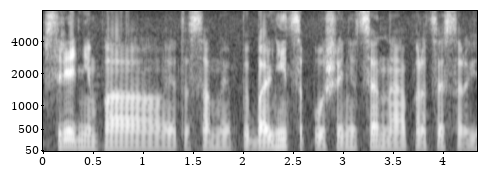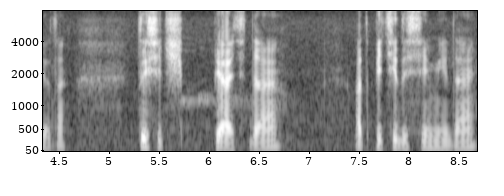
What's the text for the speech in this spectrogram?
В среднем по, это самое, по больнице повышение цен на процессор где-то тысяч пять, да, от 5 до 7, да.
